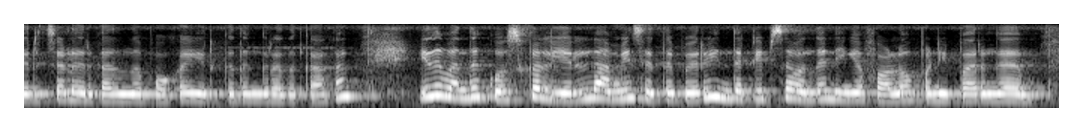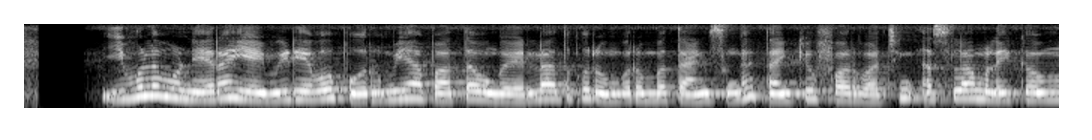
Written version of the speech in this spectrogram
எரிச்சல் இருக்காது. இந்த புகை இருக்குதுங்கிறதுக்காக. இது வந்து கொசுக்கள் எல்லாமே செத்து போயிடும் இந்த டிப்ஸை வந்து நீங்கள் ஃபாலோ பண்ணி பாருங்கள் இவ்வளவு நேரம் என் வீடியோவை பொறுமையாக பார்த்தா உங்கள் எல்லாத்துக்கும் ரொம்ப ரொம்ப தேங்க்ஸுங்க தேங்க்யூ ஃபார் வாட்சிங் அஸ்லாம் வலைக்கம்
